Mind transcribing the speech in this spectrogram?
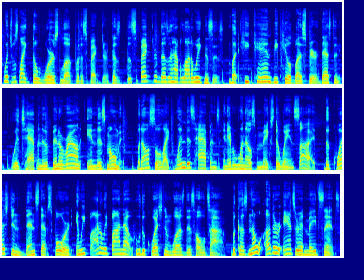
which was like the worst luck for the Spectre, because the Spectre doesn't have a lot of weaknesses, but he can be killed by the Spear of Destiny, which happened to have been around in this moment. But also, like when this happens and everyone else makes their way inside, the question then steps forward and we finally find out who the question was this whole time. Because no other answer had made sense.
